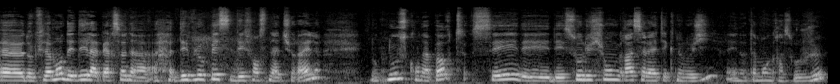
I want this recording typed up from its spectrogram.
Euh, donc finalement d'aider la personne à, à développer ses défenses naturelles. Donc nous, ce qu'on apporte, c'est des, des solutions grâce à la technologie, et notamment grâce au jeu,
